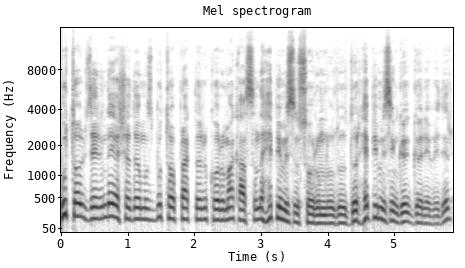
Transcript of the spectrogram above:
Bu to üzerinde yaşadığımız bu toprakları korumak aslında hepimizin sorumluluğudur. Hepimizin gö- görevidir.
